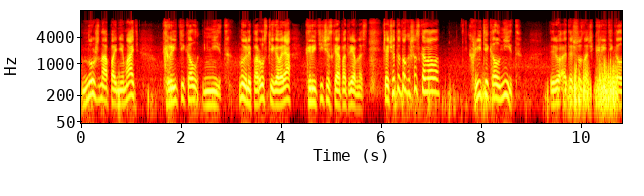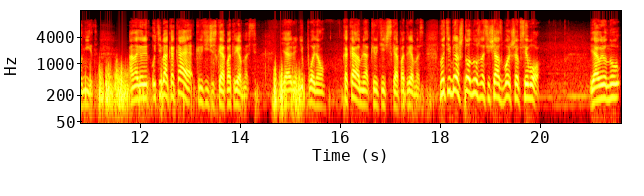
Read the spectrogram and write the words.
нужно понимать critical need. Ну, или по-русски говоря, критическая потребность. А что ты только что сказала? Critical need. Я говорю, «А это что значит critical need? Она говорит, у тебя какая критическая потребность? Я говорю, не понял. Какая у меня критическая потребность? Ну тебе что нужно сейчас больше всего? Я говорю, ну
